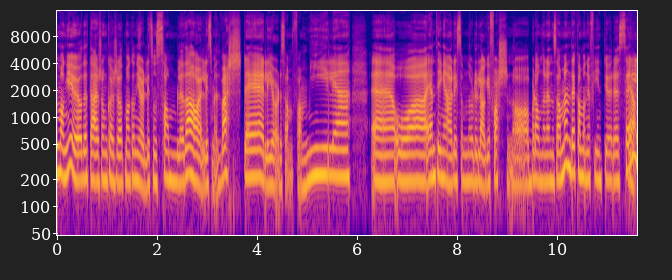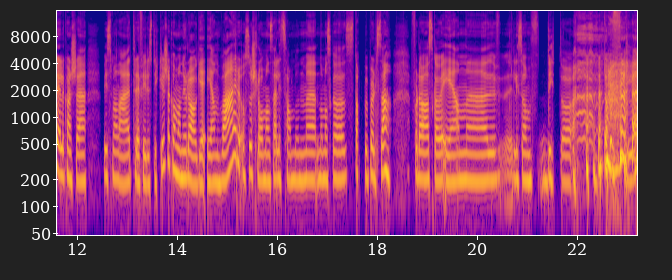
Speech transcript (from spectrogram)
mange gjør jo dette her som kanskje at man kan gjøre det litt sånn samlede, ha liksom et verksted, eller gjøre det sammen med familie. Eh, og en ting er jo liksom når du lager farsen og blander denne sammen, det kan man jo fint gjøre selv, Ja. eller kanskje hvis man er tre-fire stykker, så kan man jo lage en hver, og så slår man seg litt sammen med når man skal stappe pølsa. For da skal jo en eh, liksom dytte og, og fylle,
